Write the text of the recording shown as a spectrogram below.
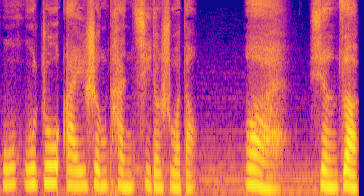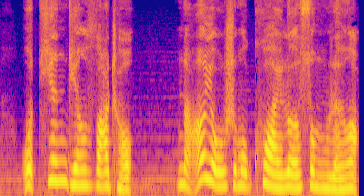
呼呼猪唉声叹气地说道：“唉，现在我天天发愁，哪有什么快乐送人啊？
